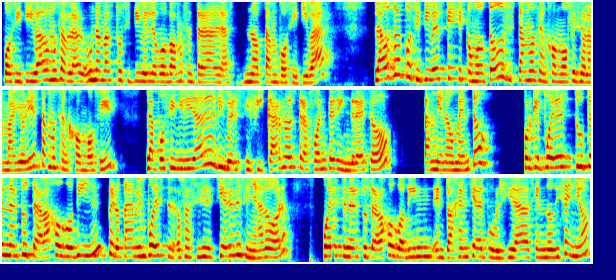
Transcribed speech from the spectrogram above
positiva. Vamos a hablar una más positiva y luego vamos a entrar a las no tan positivas. La otra positiva es que como todos estamos en home office o la mayoría estamos en home office, la posibilidad de diversificar nuestra fuente de ingreso también aumentó. Porque puedes tú tener tu trabajo Godín, pero también puedes, o sea, si, eres diseñador, puedes tener tu trabajo Godín en tu agencia de publicidad haciendo diseño,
